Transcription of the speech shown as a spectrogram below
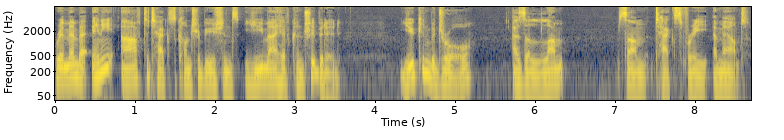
Remember, any after tax contributions you may have contributed, you can withdraw as a lump sum tax free amount.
